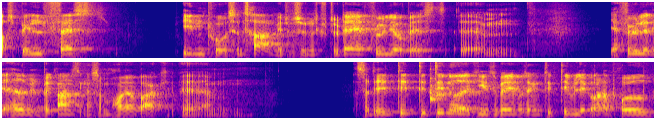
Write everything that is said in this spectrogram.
at spille fast inde på central midt for Det var der, jeg følte, jeg var bedst. Øhm, jeg følte, at jeg havde mine begrænsninger som højre bak. Øhm, så det, det, det, det er noget, jeg kigger tilbage på og tænker, det, det ville jeg godt have prøvet.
